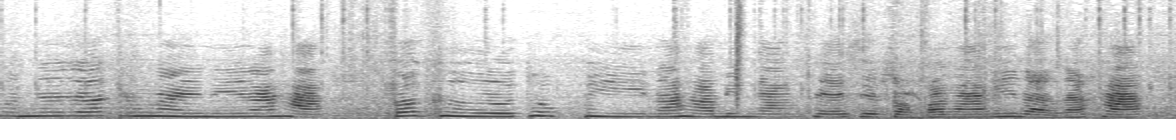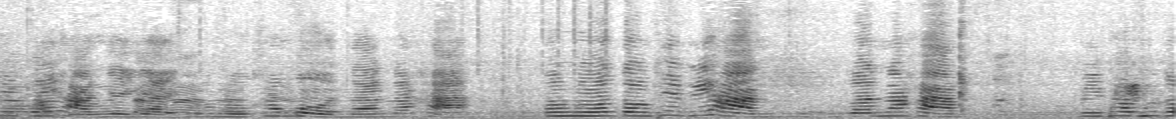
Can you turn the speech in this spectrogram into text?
คุณเยอะๆข้างในนี้นะคะ ก็คือทุกปีนะคะ มีงานเทสิบสองปนานี่แหละนะคะวิหารใหญ่ๆตรงนู้นข้างบนนั้นนะคะ ตรงนู้นตรงที่วิหาร นั้นนะคะ มีพระพุทธ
